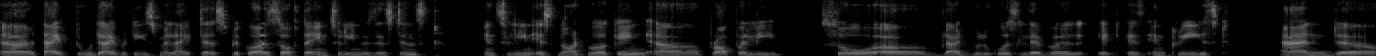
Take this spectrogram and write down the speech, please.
uh, type 2 diabetes mellitus because of the insulin resistance. Insulin is not working uh, properly. So uh, blood glucose level, it is increased and uh,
